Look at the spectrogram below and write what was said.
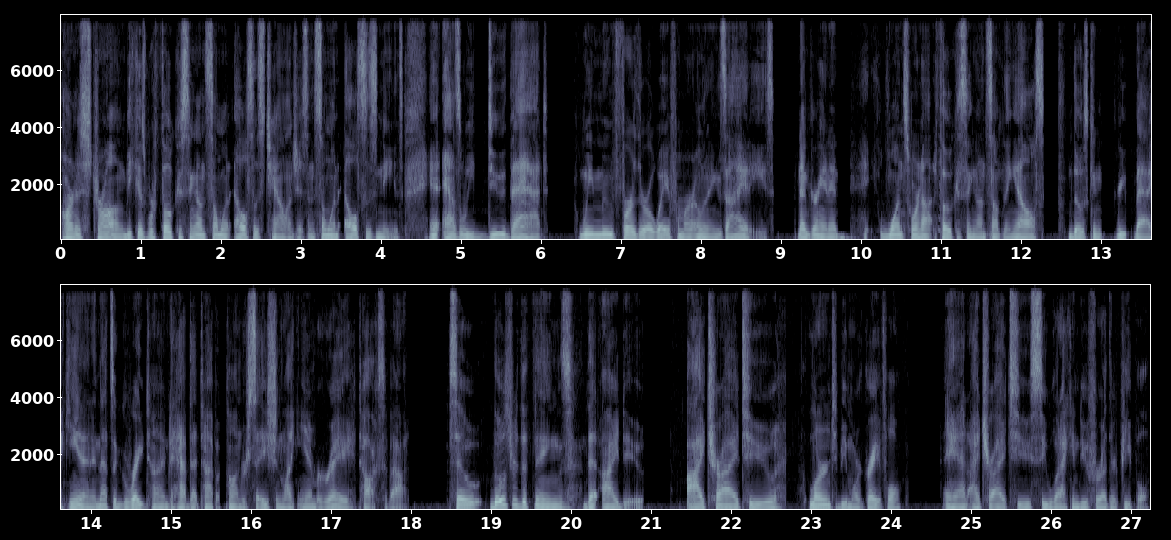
aren't as strong because we're focusing on someone else's challenges and someone else's needs. And as we do that, we move further away from our own anxieties. Now, granted, once we're not focusing on something else, those can creep back in. And that's a great time to have that type of conversation like Amber Rae talks about. So, those are the things that I do. I try to learn to be more grateful and I try to see what I can do for other people.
